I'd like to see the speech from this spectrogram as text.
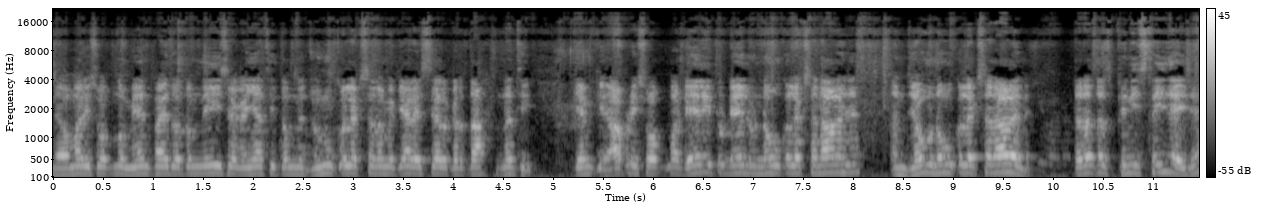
ને અમારી શોપનો મેન ફાયદો તમને એ છે કે અહીંયાથી તમને જૂનું કલેક્શન અમે ક્યારેય સેલ કરતા નથી. કેમ કે આપણી શોપમાં ડેલી ટુ ડેલી નવું કલેક્શન આવે છે અને જેવું નવું કલેક્શન આવે ને તરત જ ફિનિશ થઈ જાય છે.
